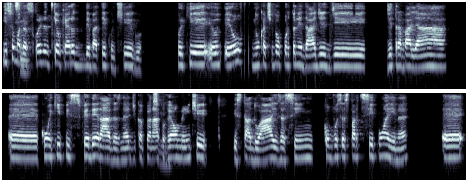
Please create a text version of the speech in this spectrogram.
Isso é uma Sim. das coisas que eu quero debater contigo, porque eu, eu nunca tive a oportunidade de, de trabalhar é, com equipes federadas, né, de campeonato Sim. realmente estaduais, assim, como vocês participam aí, né? É,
